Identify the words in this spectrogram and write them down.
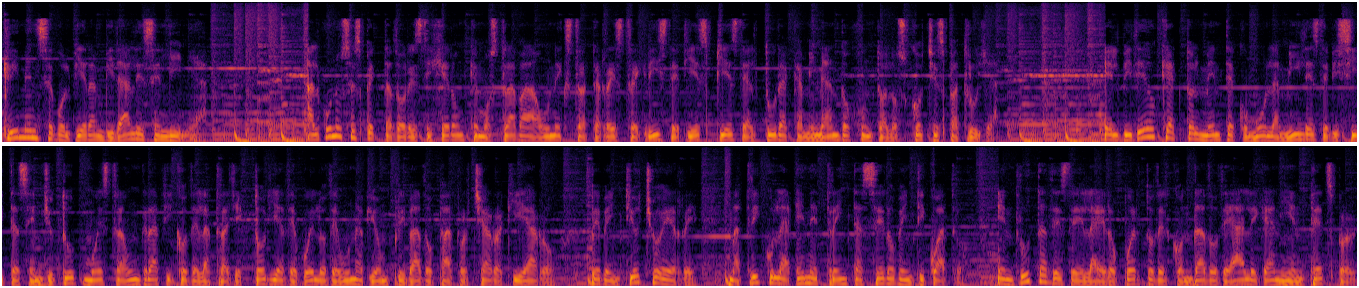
crimen se volvieran virales en línea. Algunos espectadores dijeron que mostraba a un extraterrestre gris de 10 pies de altura caminando junto a los coches patrulla. El video que actualmente acumula miles de visitas en YouTube muestra un gráfico de la trayectoria de vuelo de un avión privado Papa Cherokee Arrow P-28R, matrícula N30024, en ruta desde el aeropuerto del condado de Allegheny en Pittsburgh,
